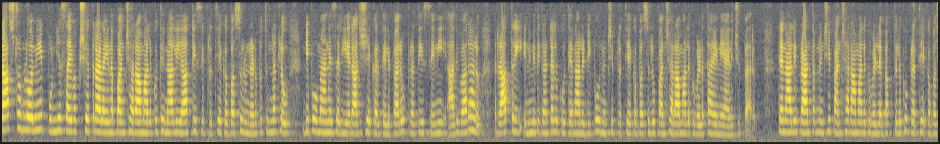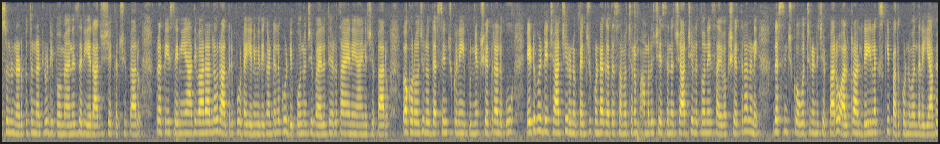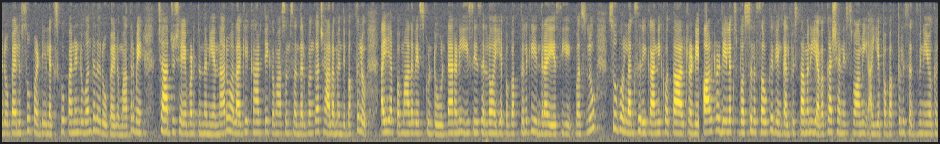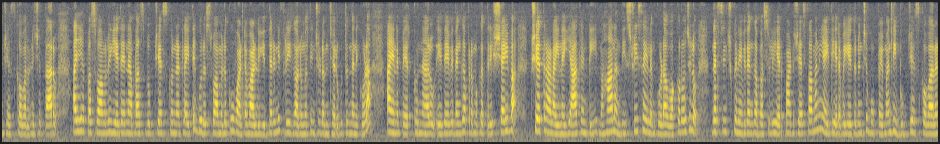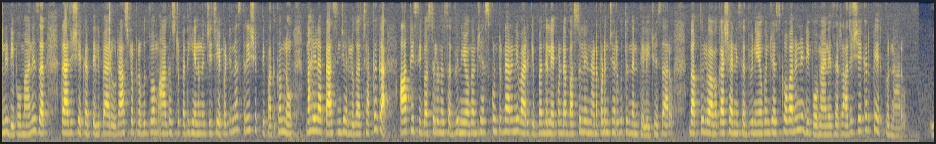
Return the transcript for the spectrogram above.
రాష్ట్రంలోని పుణ్యశైవ క్షేత్రాలైన పంచారామాలకు తెనాలి ఆర్టీసీ ప్రత్యేక బస్సులు నడుపుతున్నట్లు డిపో మేనేజర్ ఏ రాజశేఖర్ తెలిపారు. ప్రతి శని ఆదివారాలు రాత్రి ఎనిమిది గంటలకు తెనాలి డిపో నుంచి ప్రత్యేక బస్సులు పంచారామాలకు వెళతాయని ఆయన చెప్పారు. తెనాలి ప్రాంతం నుంచి పంచారామాలకు వెళ్ళే భక్తులకు ప్రత్యేక బస్సులు నడుపుతున్నట్లు డిపో మేనేజర్ ఏ రాజశేఖర్ చెప్పారు. ప్రతి శని ఆదివారాల్లో రాత్రిపూట ఎనిమిది గంటలకు డిపో నుంచి బయలుదేరుతాయని ఆయన చెప్పారు. ఒక రోజులో దర్శించుకునే ఈ పుణ్యక్షేత్రాలకు ఎటువంటి ఛార్జీలను పెంచకుండా గత సంవత్సరం అమలు చేసిన ఛార్జీలతోనే శైవ క్షేత్రాలని దర్శించుకోవచ్చునని చెప్పారు. అల్ట్రా డీలక్స్కి పదకొండు వందల యాభై రూపాయలు సూపర్ డీలక్స్కు పన్నెండు వందల రూపాయలు మాత్రమే ఛార్జ్ చేయబడుతుందని అన్నారు. అలాగే కార్తీక మాసం సందర్భంగా చాలా మంది భక్తులు అయ్యప్ప మాల వేసుకుంటూ ఉంటారని ఈ సీజన్లో అయ్యప్ప భక్తులకి ఇందిరా ఏసీ బస్సులు సూపర్ లగ్జరీ కానీ కొత్త అల్ట్రా డీ డీలక్స్ బస్సుల సౌకర్యం కల్పిస్తామని ఈ అవకాశాన్ని స్వామి అయ్యప్ప భక్తులు సద్వినియోగం చేసుకోవాలని చెప్పారు. అయ్యప్ప స్వాములు ఏదైనా బస్ బుక్ చేసుకున్న చేసుకున్నట్లయితే గురుస్వాములకు వంట వాళ్ళు ఇద్దరిని ఫ్రీగా అనుమతించడం జరుగుతుందని కూడా ఆయన పేర్కొన్నారు. ఇదే విధంగా ప్రముఖ త్రిశైవ క్షేత్రాలైన యాగంటి మహానంది శ్రీశైలం కూడా ఒక రోజులో దర్శించుకునే విధంగా బస్సులు ఏర్పాటు చేస్తామని అయితే ఇరవై ఐదు నుంచి ముప్పై మంది బుక్ చేసుకోవాలని డిపో మేనేజర్ రాజశేఖర్ తెలిపారు. రాష్ట్ర ప్రభుత్వం ఆగస్టు పదిహేను నుంచి చేపట్టిన స్త్రీ శక్తి పథకంను మహిళా ప్యాసింజర్లుగా చక్కగా ఆర్టీసీ బస్సులను సద్వినియోగం చేసుకుంటున్నారని వారికి ఇబ్బంది లేకుండా బస్సులే నడపడం జరుగుతుందని తెలియజేశారు. భక్తులు అవకాశాన్ని సద్వినియోగం చేసుకోవాలని డిపో మేనేజర్ రాజశేఖర్ పేర్కొన్నారు.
